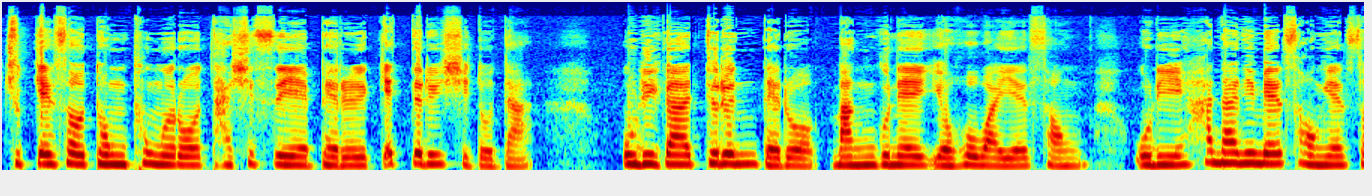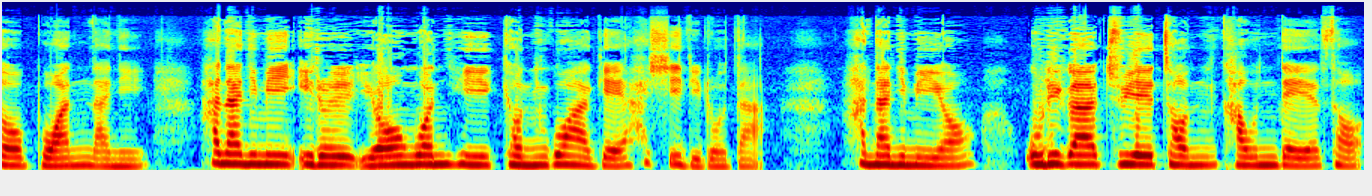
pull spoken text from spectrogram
주께서 동풍으로 다시스의 배를 깨뜨리시도다. 우리가 들은 대로 망군의 여호와의 성, 우리 하나님의 성에서 보았나니 하나님이 이를 영원히 견고하게 하시리로다. 하나님이여 우리가 주의 전 가운데에서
